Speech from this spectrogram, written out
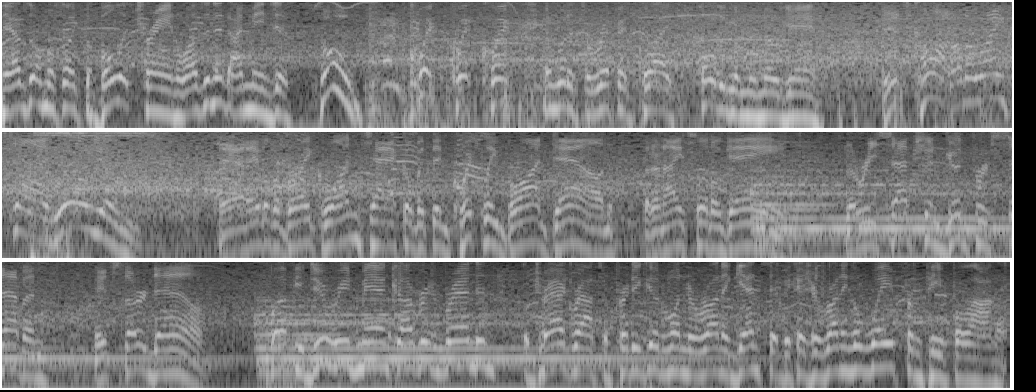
Yeah, it was almost like the bullet train, wasn't it? I mean, just zoom, quick, quick, quick, and what a terrific play, holding them to no gain. It's caught on the right side, Williams. And able to break one tackle, but then quickly brought down. But a nice little gain. The reception good for seven. It's third down. Well, if you do read man coverage, Brandon, the drag route's a pretty good one to run against it because you're running away from people on it.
